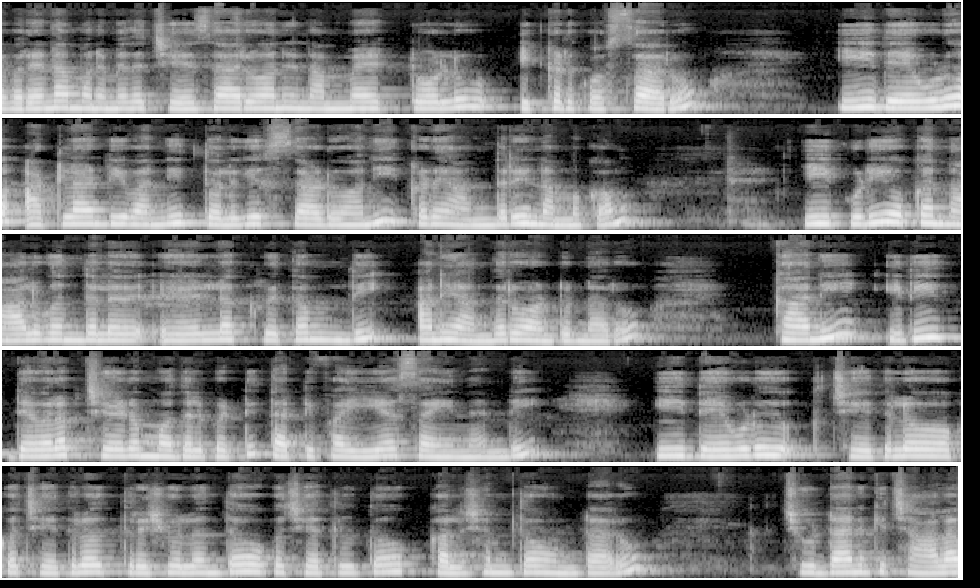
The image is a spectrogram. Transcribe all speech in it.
ఎవరైనా మన మీద చేశారు అని నమ్మేటోళ్ళు ఇక్కడికి వస్తారు ఈ దేవుడు అట్లాంటివన్నీ తొలగిస్తాడు అని ఇక్కడ అందరి నమ్మకం. ఈ గుడి ఒక నాలుగు వందల ఏళ్ళ క్రితంది అని అందరూ అంటున్నారు. కానీ ఇది డెవలప్ చేయడం మొదలుపెట్టి థర్టీ ఫైవ్ ఇయర్స్ అయిందండి. ఈ దేవుడు చేతిలో ఒక చేతిలో త్రిశూలంతో ఒక చేతులతో కలుషంతో ఉంటారు. చూడ్డానికి చాలా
